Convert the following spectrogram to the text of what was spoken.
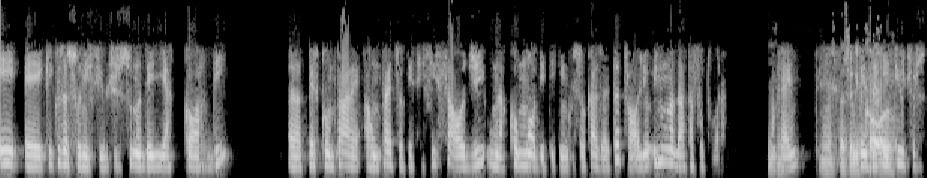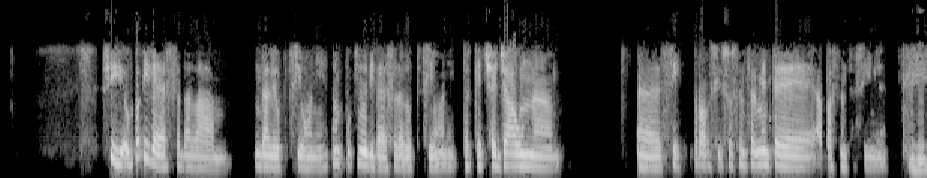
E eh, che cosa sono i futures? Sono degli accordi Uh, per comprare a un prezzo che si fissa oggi una commodity, che in questo caso è il petrolio, in una data futura. Mm-hmm. Ok? Una specie di call. Futures... Sì, un po' diversa dalla, dalle opzioni, è un pochino diversa dalle opzioni, perché c'è già un... Eh, sì, però sì, sostanzialmente abbastanza simile. Mm-hmm.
